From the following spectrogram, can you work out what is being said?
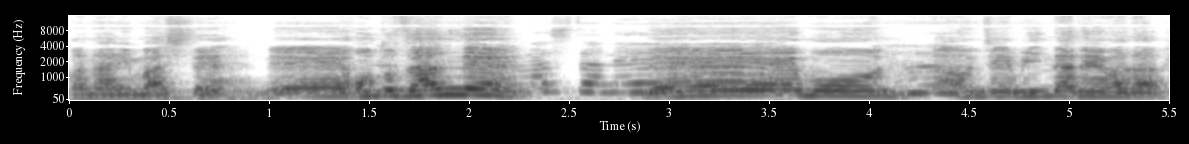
まあ、なりまして、ね。え、ほんと残念。ましたね。ねえ、もう、ん。アウンジェみんなでまた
